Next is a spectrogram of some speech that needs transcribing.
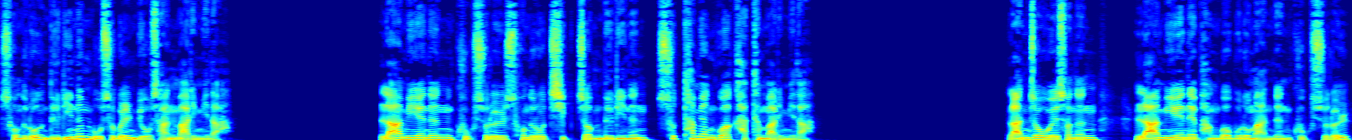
손으로 느리는 모습을 묘사한 말입니다. 라미에는 국수를 손으로 직접 느리는 수타면과 같은 말입니다. 란저우에서는 라미엔의 방법으로 만든 국수를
